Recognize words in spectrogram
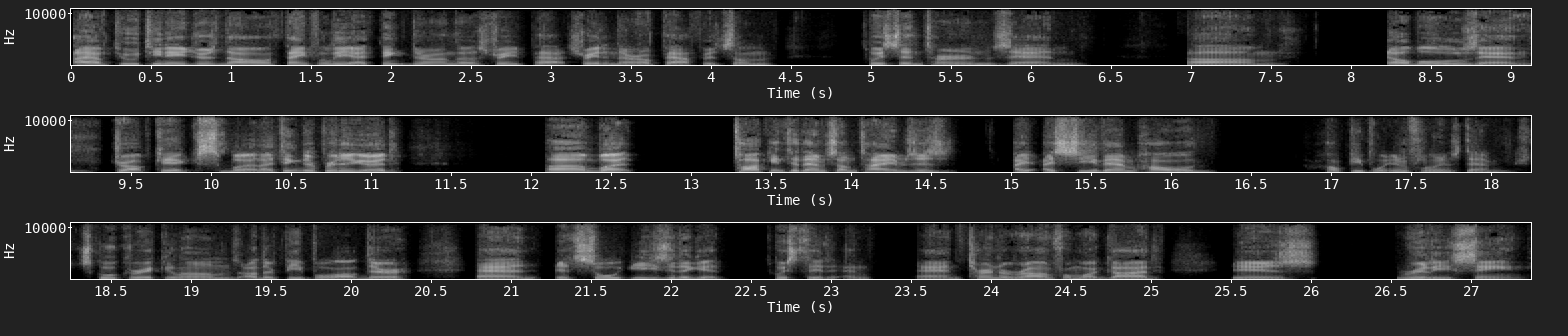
I have two teenagers now. Thankfully, I think they're on the straight path, straight and narrow path with some twists and turns and um elbows and drop kicks, but I think they're pretty good. Um, but talking to them sometimes is I, I see them how how people influence them, school curriculums, other people out there, and it's so easy to get twisted and and turned around from what God is really saying.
